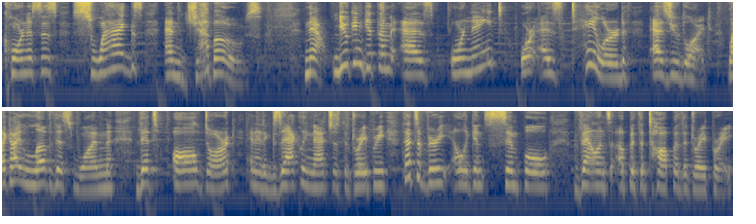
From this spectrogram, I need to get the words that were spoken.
cornices, swags, and jabots. Now, you can get them as ornate or as tailored as you'd like. Like I love this one that's all dark and it exactly matches the drapery. That's a very elegant, simple valance up at the top of the drapery.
